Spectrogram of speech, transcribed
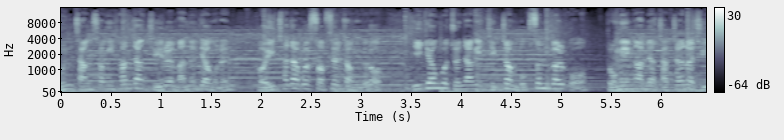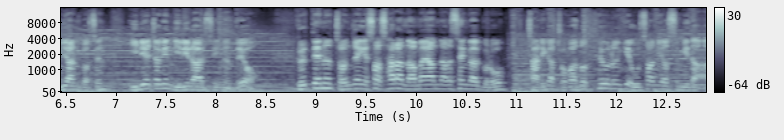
군 장성이 현장 주의를 맡는 경우는 거의 찾아볼 수 없을 정도로 이경구 준장이 직접 목숨 걸고 동행하며 작전을 지휘한 것은 이례적인 일이라 할 수 있는데요. 그때는 전쟁에서 살아남아야 한다는 생각으로 자리가 좁아도 태우는 게 우선이었습니다.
